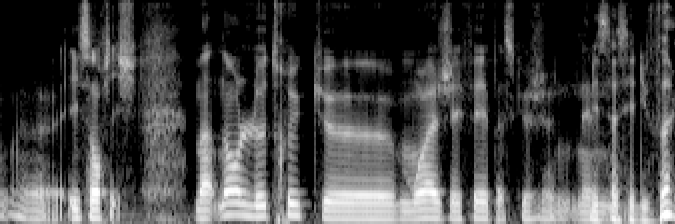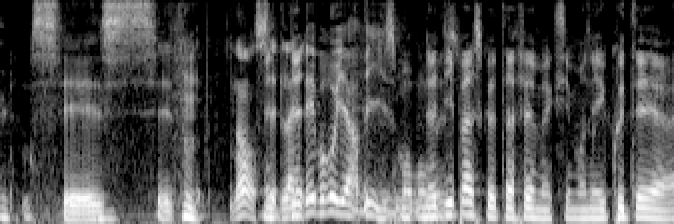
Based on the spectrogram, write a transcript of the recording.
euh, ils s'en fichent. Maintenant, le truc que moi j'ai fait parce que je n'aime Mais ça, c'est du vol. c'est c'est non c'est de la débrouillardise. mon bon ne dis pas ce que t'as fait, Maxime. On a écouté. euh,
